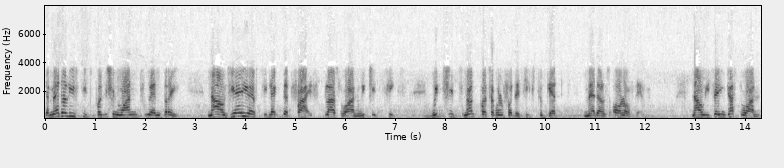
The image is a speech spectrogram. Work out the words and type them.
the medalist is position one, two, and three. Now here you have selected five plus one, which is six. which it's not possible for the six to get medals, all of them. Now we're saying just one,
